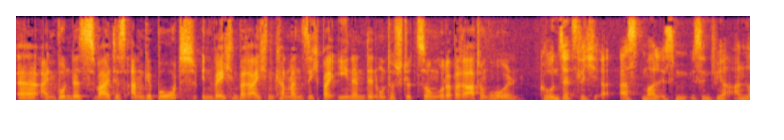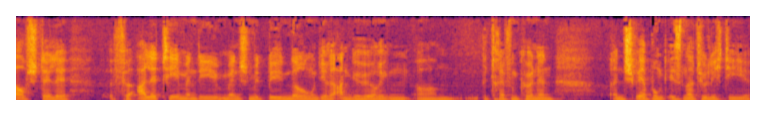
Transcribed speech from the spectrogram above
Äh, ein bundesweites Angebot. In welchen Bereichen kann man sich bei Ihnen denn Unterstützung oder Beratung holen? Grundsätzlich äh, erstmal ist, sind wir Anlaufstelle für alle Themen, die Menschen mit Behinderung und ihre Angehörigen ähm, betreffen können. Ein Schwerpunkt ist natürlich die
